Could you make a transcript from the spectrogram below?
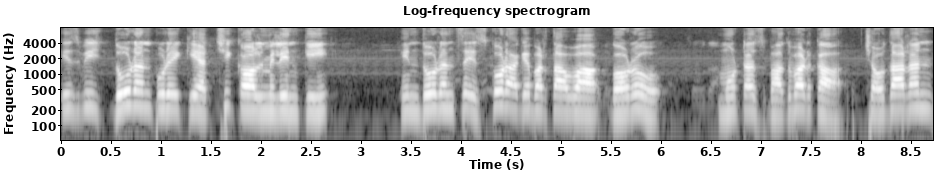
इस बीच दो रन पूरे किए, अच्छी कॉल मिली इनकी। इन दो रन से स्कोर आगे बढ़ता हुआ गौरव मोटर्स भादवड़ का चौदह रन,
